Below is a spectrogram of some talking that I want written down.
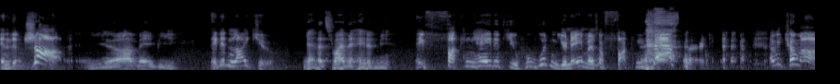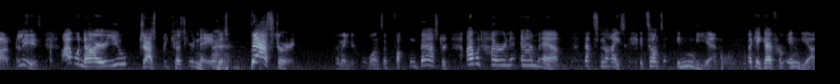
in the job. Yeah, maybe. They didn't like you. Yeah, that's right. They hated me. They fucking hated you. Who wouldn't? Your name is a fucking bastard. I mean, come on, please. I wouldn't hire you just because your name is bastard. I mean, wants a fucking bastard? I would hire an Amham. That's nice. It sounds Indian. Like a guy from India.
